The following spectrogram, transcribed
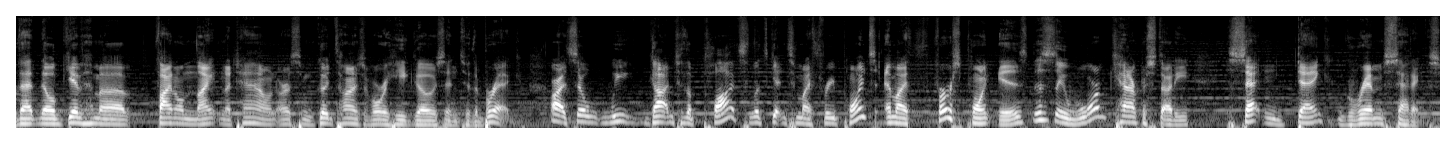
that they'll give him a final night in the town or some good times before he goes into the brig. All right, so we got into the plot, so let's get into my three points. And my first point is this is a warm character study set in dank, grim settings.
